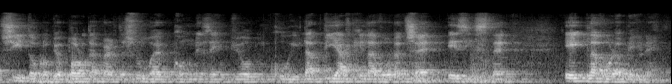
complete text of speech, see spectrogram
cito proprio porte aperte sul web come un esempio in cui la PA che lavora c'è, esiste e lavora bene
